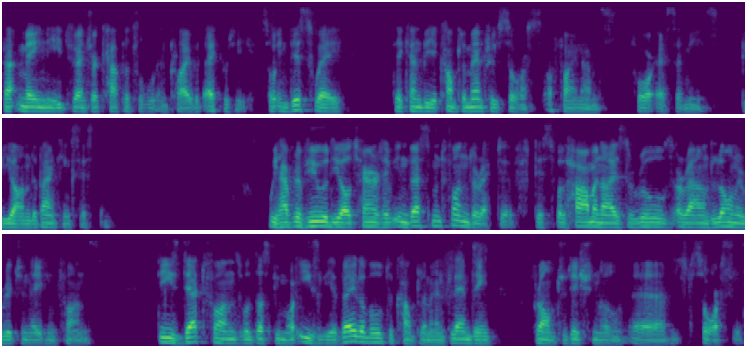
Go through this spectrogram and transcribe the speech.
that may need venture capital and private equity. So in this way, they can be a complementary source of finance for SMEs beyond the banking system. We have reviewed the Alternative Investment Fund Directive. This will harmonize the rules around loan originating funds. These debt funds will thus be more easily available to complement lending from traditional uh, sources.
